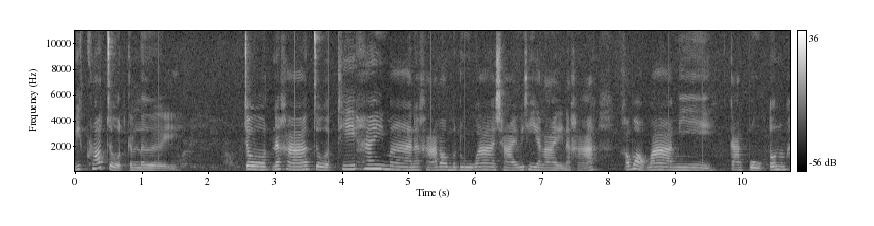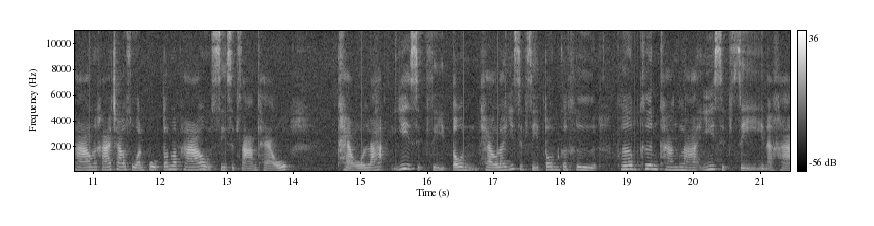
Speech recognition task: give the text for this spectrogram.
วิเคราะห์โจทย์กันเลย โจทย์นะคะ โจทย์ที่ให้มานะคะ เรามาดูว่าใช้วิธีอะไรนะคะ เขาบอกว่ามีการปลูกต้นมะพร้าวนะคะ ชาวสวนปลูกต้นมะพร้าว 43 แถว แถวละ 24 ต้น แถวละ 24 ต้นก็คือ เพิ่มขึ้นครั้งละ 24 นะคะ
